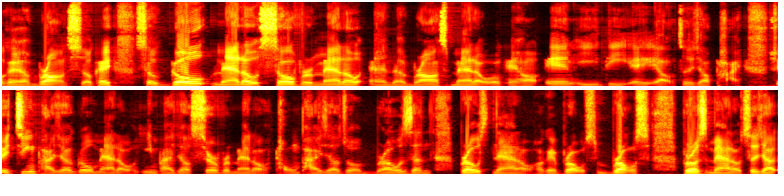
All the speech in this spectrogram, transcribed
Okay, bronze. Okay, so gold medal, silver medal, and a bronze medal. OK，好，M E D A L，这个叫牌。所以金牌叫 gold medal，银牌叫 silver medal，铜牌叫做 bronze bronze medal。OK，bronze bronze bronze medal，这叫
